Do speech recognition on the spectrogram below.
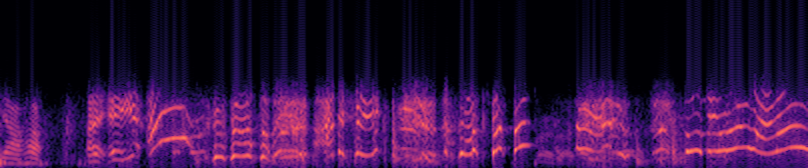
อย่าค่ะไอ้ไอ้อ้าวอันนี้ตัวนี้ไม่ไหวแล้ว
